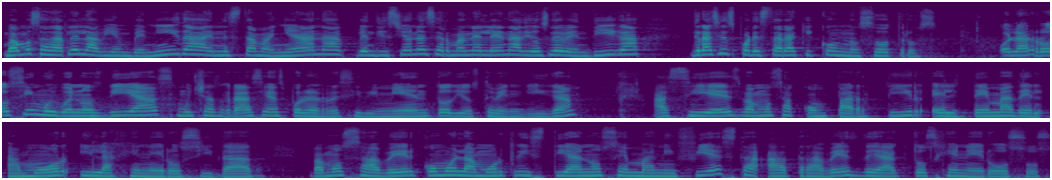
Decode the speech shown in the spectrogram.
Vamos a darle la bienvenida en esta mañana. Bendiciones, hermana Elena. Dios le bendiga. Gracias por estar aquí con nosotros. Hola Rosy, muy buenos días. Muchas gracias por el recibimiento. Dios te bendiga. Así es, vamos a compartir el tema del amor y la generosidad. Vamos a ver cómo el amor cristiano se manifiesta a través de actos generosos.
